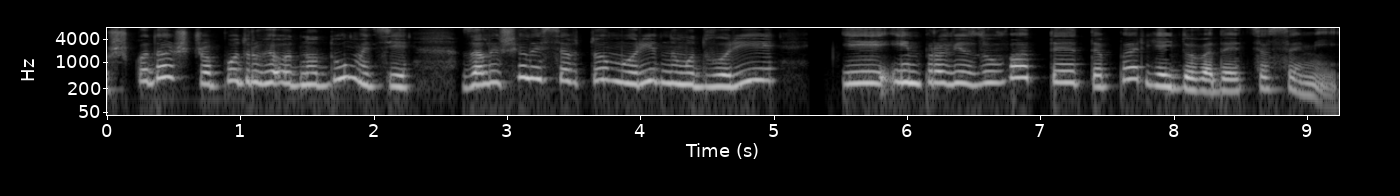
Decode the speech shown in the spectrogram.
Шкода, що подруги однодумиці залишилися в тому рідному дворі, і імпровізувати тепер їй доведеться самій.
